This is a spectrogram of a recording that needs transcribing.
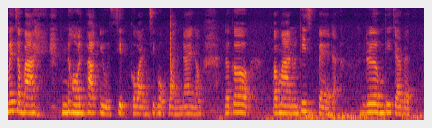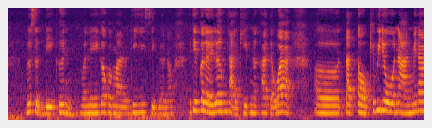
ไม่สบายนอนพักอยู่ 10 กว่าวัน 16 วันได้เนาะแล้วก็ ประมาณวันที่ 18อะเริ่มที่จะแบบรู้สึกดีขึ้น วันนี้ก็ประมาณวันที่ 20 แล้วเนาะพี่ทิพย์ก็เลยเริ่มถ่ายคลิปนะคะ แต่ว่าตัดต่อคลิปวิดีโอนานไม่ได้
